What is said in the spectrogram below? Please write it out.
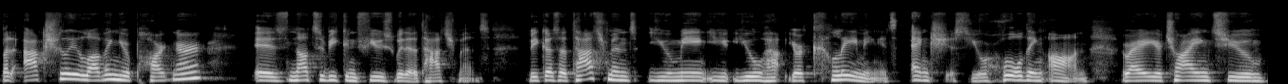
but actually loving your partner is not to be confused with attachment. Because attachment you mean you you ha- you're claiming it's anxious you're holding on right? You're trying to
